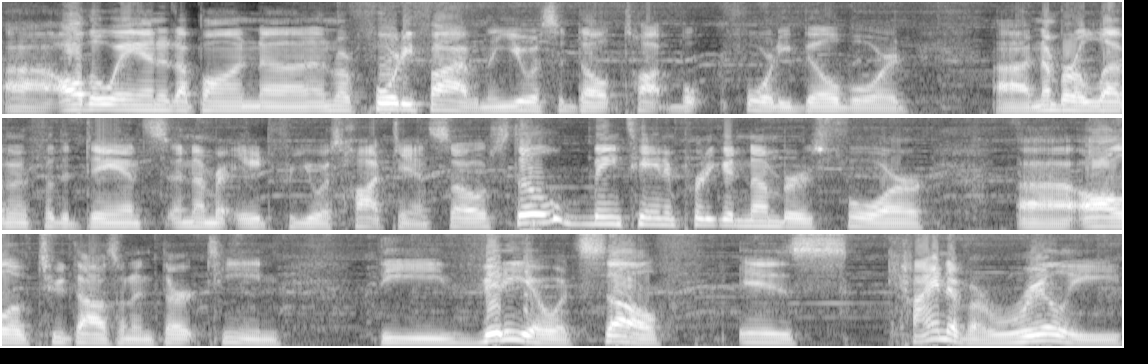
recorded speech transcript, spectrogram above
uh, all the way ended up on uh, number 45 in the U.S. Adult Top 40 Billboard. Uh, number 11 for the dance and number 8 for US Hot Dance. So still maintaining pretty good numbers for uh, all of 2013. The video itself is kind of a really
